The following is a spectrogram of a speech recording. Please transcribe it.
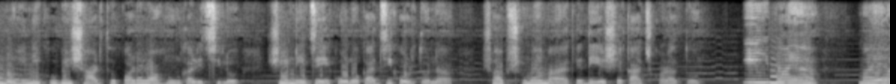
মোহিনী খুবই স্বার্থপর আর অহংকারী ছিল। সে নিজে কোনো কাজই করতো না। সব সময় মায়াকে দিয়ে সে কাজ করাতো। এই মায়া মায়া।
